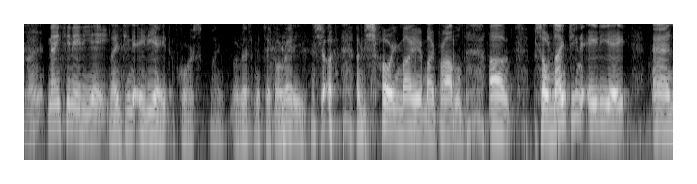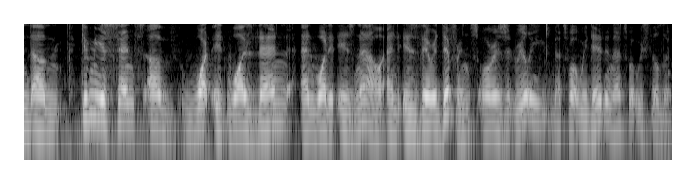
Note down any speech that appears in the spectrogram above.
right? 1988. 1988, of course. My arithmetic already, show, I'm showing my, my problem. Uh, so 1988, and um, give me a sense of what it was then and what it is now. And is there a difference, or is it really that's what we did and that's what we still do?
